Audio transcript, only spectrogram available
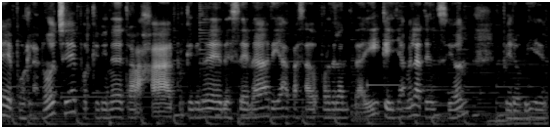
eh, por la noche, porque viene de trabajar, porque viene de cenar y ha pasado por delante de ahí, que llame la atención, pero bien.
